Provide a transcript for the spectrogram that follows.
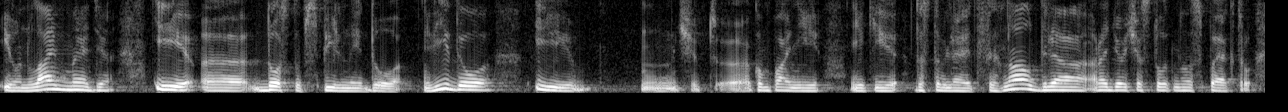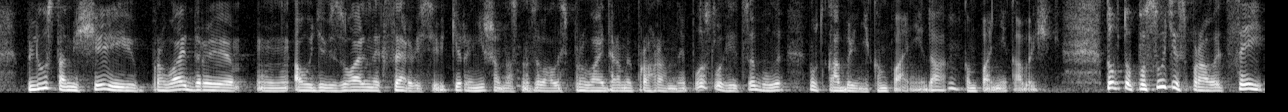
і онлайн-медіа, і е, доступ спільний до відео, і м, значить, е, компанії, які доставляють сигнал для радіочастотного спектру. Плюс там іще і провайдери аудіовізуальних сервісів, які раніше в нас називались провайдерами програмної послуги, і це були ну, кабельні компанії, да, компанії кабельщики. Тобто, по суті справи, цей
